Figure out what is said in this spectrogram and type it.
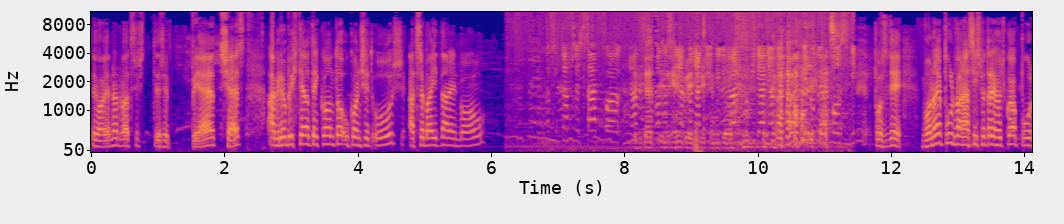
Jo, jedna, dva, tři, čtyři, pět, šest. A kdo by chtěl teď to ukončit už a třeba jít na Rainbow? Později. Ono je půl dvanáctý, jsme tady hoďku a půl.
